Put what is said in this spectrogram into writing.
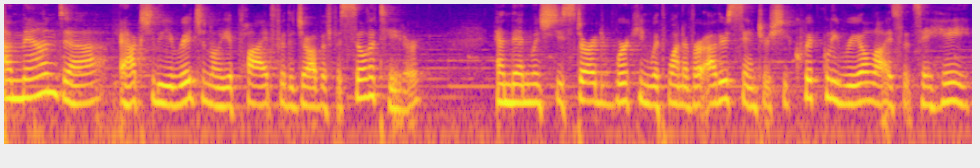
Amanda actually originally applied for the job of facilitator. And then when she started working with one of our other centers, she quickly realized that, say, hey,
